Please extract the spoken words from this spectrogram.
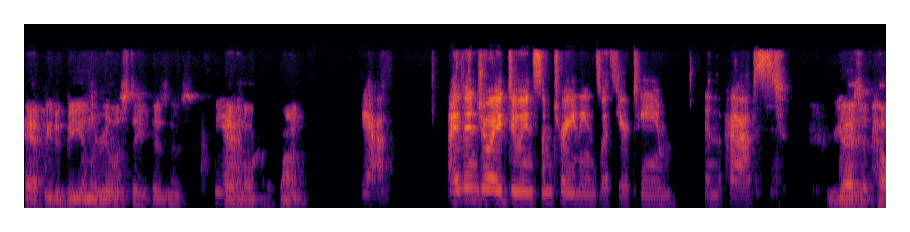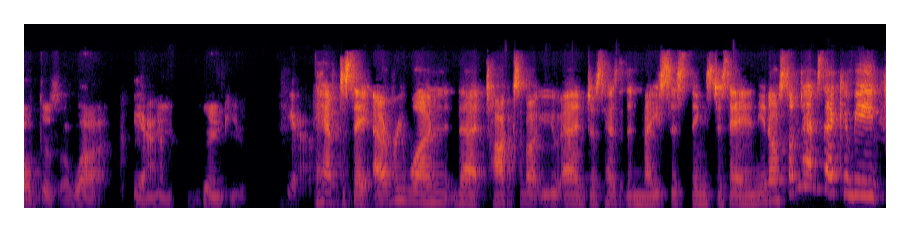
happy to be in the real estate business, yeah. having a lot of fun. Yeah. I've enjoyed doing some trainings with your team in the past. You guys have helped us a lot. Yeah. thank you yeah. I have to say everyone that talks about you ed just has the nicest things to say. And you know sometimes that can be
